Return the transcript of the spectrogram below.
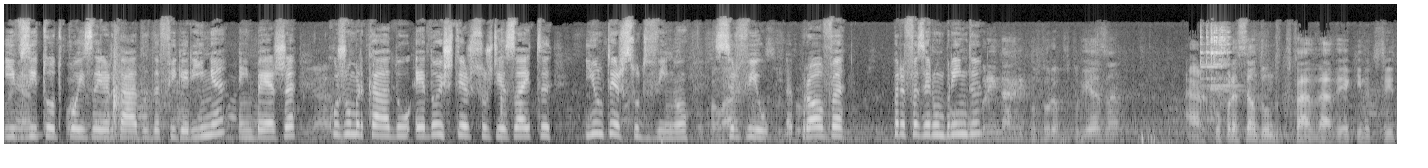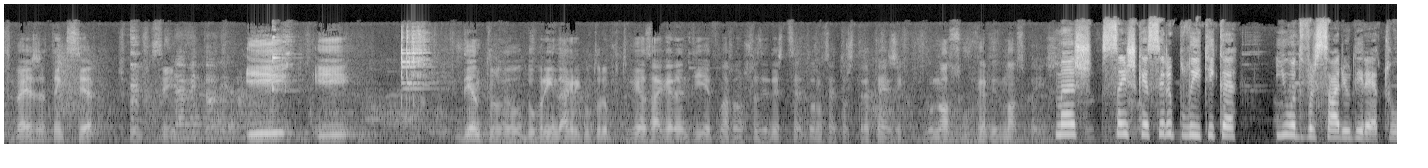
E visitou depois a herdade da Figueirinha, em Beja, cujo mercado é dois terços de azeite e um terço de vinho. Serviu a prova para fazer um brinde. Um brinde à agricultura portuguesa, à recuperação de um deputado da AD aqui no Distrito de Beja, tem que ser, esperemos que sim. E, e dentro do, do brinde à agricultura portuguesa, há a garantia que nós vamos fazer deste setor um setor estratégico do nosso governo e do nosso país. Mas sem esquecer a política e o adversário direto.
